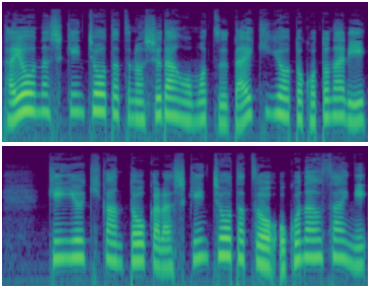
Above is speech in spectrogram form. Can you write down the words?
多様な資金調達の手段を持つ大企業と異なり金融機関等から資金調達を行う際に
